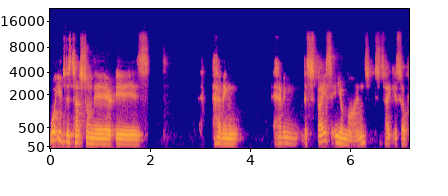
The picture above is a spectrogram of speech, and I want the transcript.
what you've just touched on there is having having the space in your mind to take yourself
